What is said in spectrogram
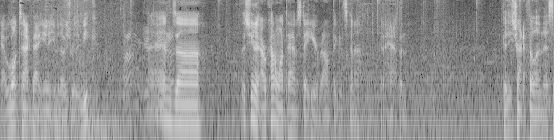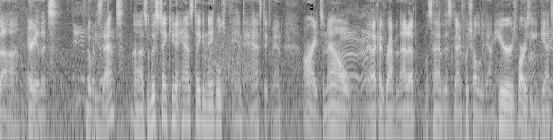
Yeah, we won't attack that unit even though he's really weak. And uh, this unit I kind of want to have stay here, but I don't think it's gonna gonna happen because he's trying to fill in this uh, area that's nobody's at. Uh, so this tank unit has taken Naples. Fantastic, man. All right, so now yeah, that guy's wrapping that up. Let's have this guy push all the way down here as far as he can get,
